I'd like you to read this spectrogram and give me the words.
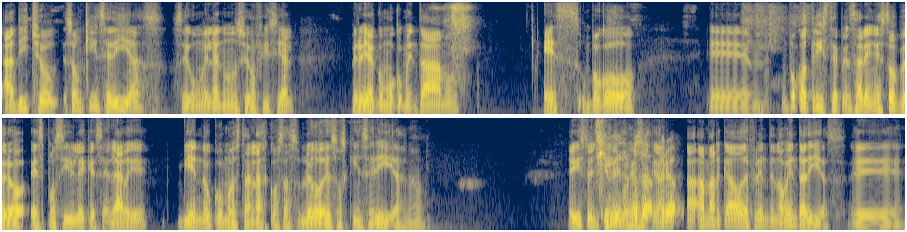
ha dicho, son 15 días, según el anuncio oficial, pero ya como comentábamos, es un poco, eh, un poco triste pensar en esto, pero es posible que se alargue viendo cómo están las cosas luego de esos 15 días, ¿no? He visto en Chile, por ejemplo, que ha, marcado de frente 90 días. Eh,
